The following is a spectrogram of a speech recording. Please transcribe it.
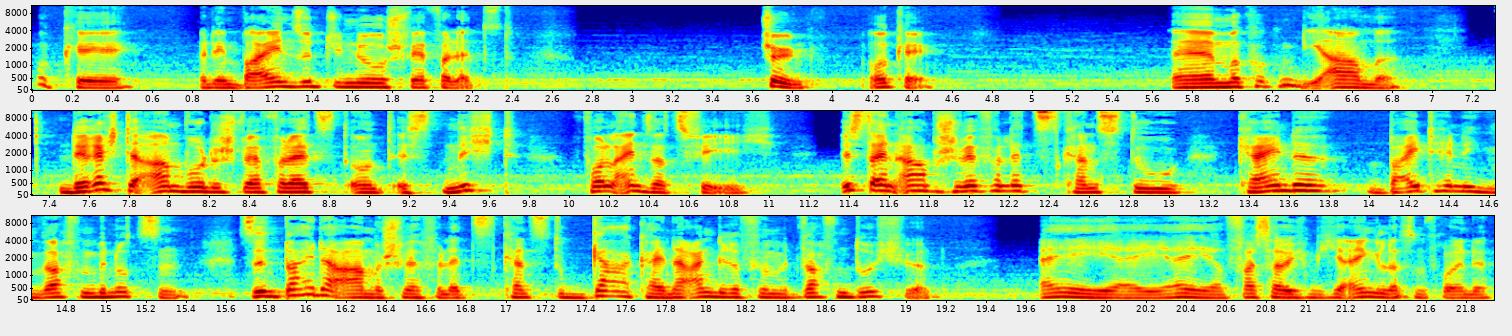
Okay. Bei den Beinen sind die nur schwer verletzt. Schön, okay. Äh, mal gucken, die Arme. Der rechte Arm wurde schwer verletzt und ist nicht voll einsatzfähig. Ist ein Arm schwer verletzt, kannst du keine beidhändigen Waffen benutzen. Sind beide Arme schwer verletzt, kannst du gar keine Angriffe mit Waffen durchführen. Ey, ey, ey, auf was habe ich mich hier eingelassen, Freunde?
